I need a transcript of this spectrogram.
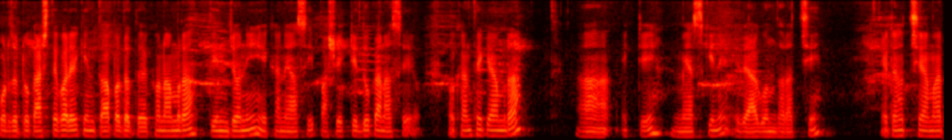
পর্যটক আসতে পারে, কিন্তু আপাতত এখন আমরা তিনজনই এখানে আসি পাশে একটি দোকান আছে, ওখান থেকে আমরা একটি ম্যাচ কিনে এতে আগুন ধরাচ্ছি। এটা হচ্ছে আমার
